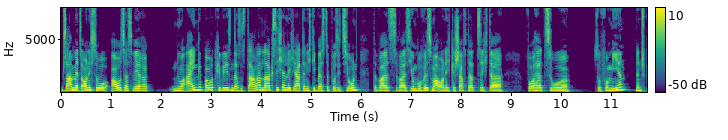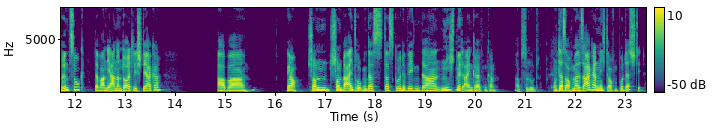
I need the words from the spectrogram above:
sah mir jetzt auch nicht so aus, als wäre er nur eingebaut gewesen, dass es daran lag. Sicherlich, er hatte nicht die beste Position, weil es, Jumbo Visma auch nicht geschafft hat, sich da vorher zu, zu formieren, einen Sprintzug. Da waren die anderen deutlich stärker. Aber ja, schon, schon beeindruckend, dass, dass Grönewegen da nicht mit eingreifen kann. Absolut. Und dass auch mal Sagan nicht auf dem Podest steht.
